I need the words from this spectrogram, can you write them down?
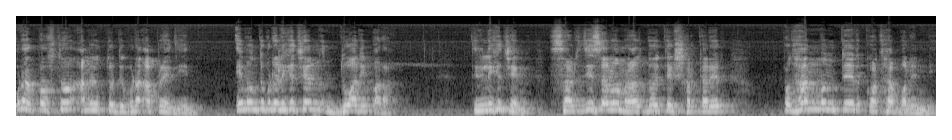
ওনার প্রশ্ন আমি উত্তর দেব না, আপনি দিন। এই মন্তব্যটা লিখেছেন দুয়ারি পাড়া তিনি লিখেছেন, সার্জিস আলম রাজনৈতিক সরকারের প্রধানমন্ত্রীর কথা বলেননি।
